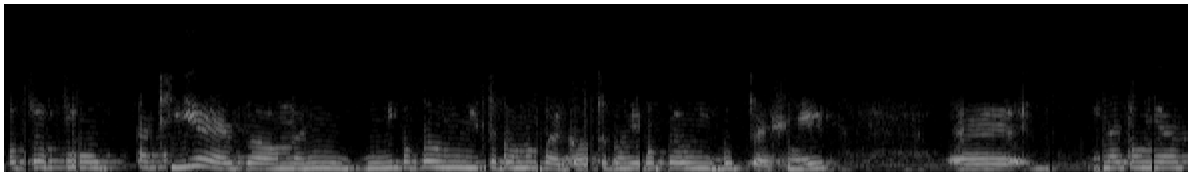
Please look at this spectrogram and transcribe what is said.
po prostu taki jest. On nie popełnił niczego nowego, czego nie popełniłby wcześniej. Y, Natomiast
